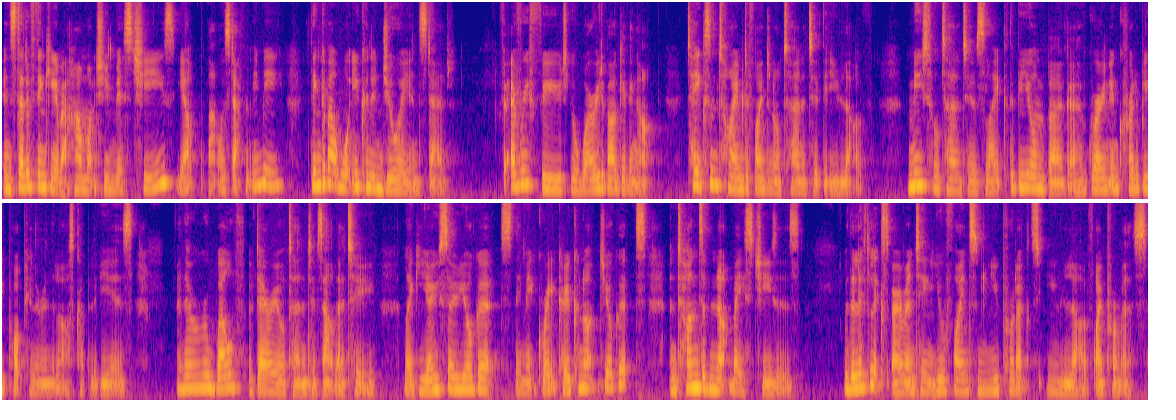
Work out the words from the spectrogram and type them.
Instead of thinking about how much you miss cheese, yep, that was definitely me, think about what you can enjoy instead. For every food you're worried about giving up, take some time to find an alternative that you love. Meat alternatives like the Beyond Burger have grown incredibly popular in the last couple of years, and there are a wealth of dairy alternatives out there too, like Yoso yogurts, they make great coconut yogurts, and tons of nut based cheeses. With a little experimenting, you'll find some new products you love, I promise.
